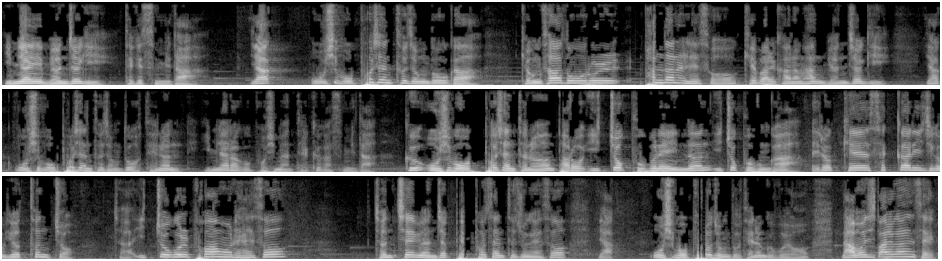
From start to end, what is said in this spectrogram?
임야의 면적이 되겠습니다. 약 55% 정도가 경사도를 판단을 해서 개발 가능한 면적이 약 55% 정도 되는 임야라고 보시면 될 것 같습니다. 그 55%는 바로 이쪽 부분에 있는 이쪽 부분과 이렇게 색깔이 지금 옅은 쪽, 자 이쪽을 포함을 해서 전체 면적 100% 중에서 약 55% 정도 되는 거고요. 나머지 빨간색,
